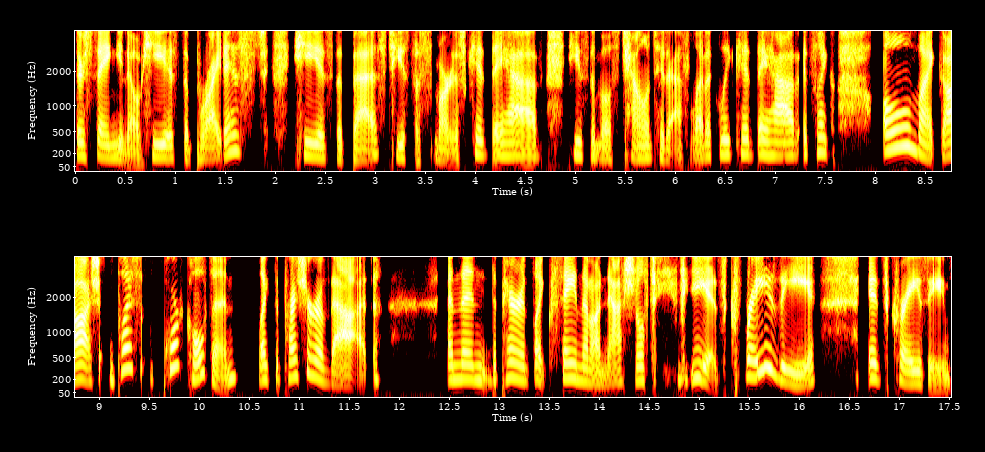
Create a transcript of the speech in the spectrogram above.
They're saying, you know, he is the brightest, he is the best, he's the smartest kid they have, he's the most talented athletically kid they have. It's like, oh my gosh. Plus, poor Colton, like the pressure of that. And then the parents like saying that on national TV. It's crazy. It's crazy.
